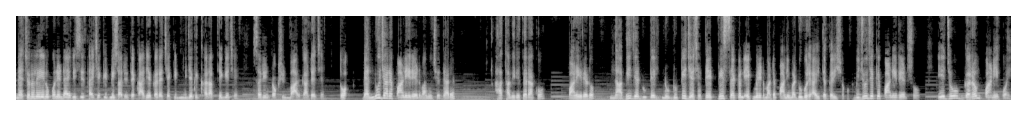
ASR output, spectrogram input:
નેચરલી એ લોકોને ડાયાલિસિસ થાય છે કિડની સારી રીતે કાર્ય કરે છે કિડની જે કંઈ ખરાબ થઈ ગઈ છે, શરીર ટોક્સિન બહાર કાઢે છે. તો પહેલું જ્યારે પાણી રેડવાનું છે, ત્યારે હાથ આવી રીતે રાખો, પાણી રેડો. નાભી જે ડૂટે, ડૂટી જે છે, તે ત્રીસ સેકન્ડ એક મિનિટ માટે પાણીમાં ડૂબે આ રીતે કરી શકો. બીજું જે કે પાણી રેડશો, એ જો ગરમ પાણી હોય,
